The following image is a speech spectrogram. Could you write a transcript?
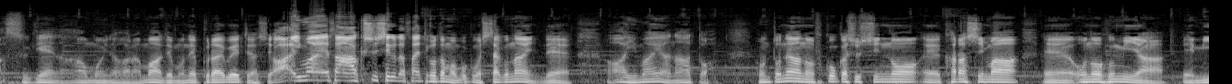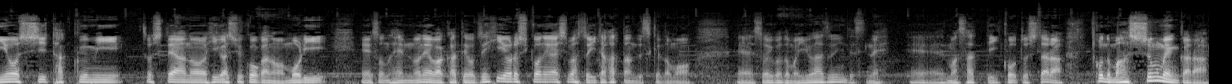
ー、すげえな思いながら。まあでもね、プライベートやし、あ、今江さん握手してくださいってことも僕もしたくないんで、あ、今江やなと。本当ね、あの、福岡出身の、えー、唐島、えー小野文也、えー三好匠、そしてあの、東福岡の森、えーその辺のね、若手をぜひよろしくお願いしますと言いたかったんですけども、えーそういうことも言わずにですね、えーまあ、去っていこうとしたら、今度真正面から、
